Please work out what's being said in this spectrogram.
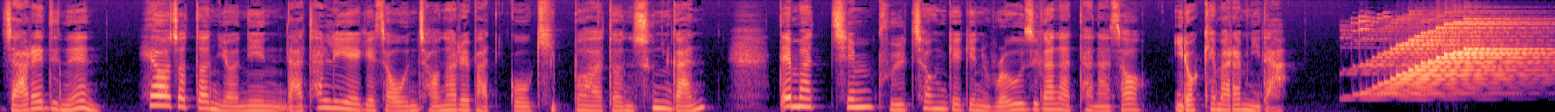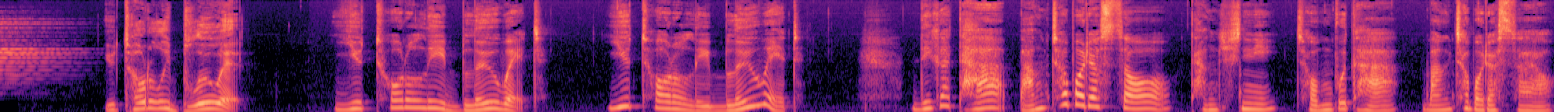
자레드는 헤어졌던 연인 나탈리에게서 온 전화를 받고 기뻐하던 순간, 때마침 불청객인 로즈가 나타나서 이렇게 말합니다. You totally blew it. You totally blew it. You totally blew it. 네가 다 망쳐버렸어. 당신이 전부 다 망쳐버렸어요.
